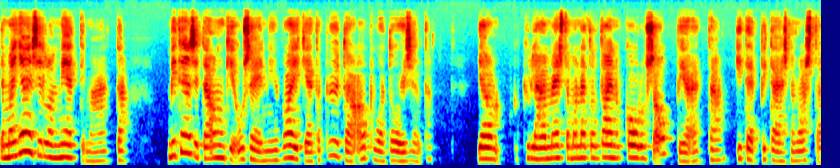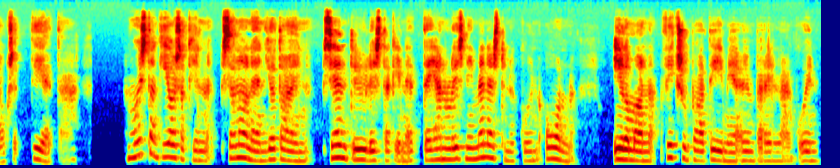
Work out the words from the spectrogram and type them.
Ja mä jäin silloin miettimään, että miten sitä onkin usein niin vaikeaa pyytää apua toiselta. Ja kyllähän meistä monet on tainnut koulussa oppia, että itse pitäisi ne vastaukset tietää. Muistan Kiosakin sanoneen jotain sen tyylistäkin, ettei hän olisi niin menestynyt kuin on ilman fiksumpaa tiimiä ympärillään kuin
